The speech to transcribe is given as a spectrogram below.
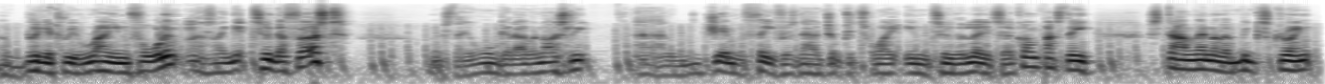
obligatory rain falling as they get to the first, which they all get over nicely. And Gem Thief has now jumped its way into the lead. So come past the stand then on the big screen,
